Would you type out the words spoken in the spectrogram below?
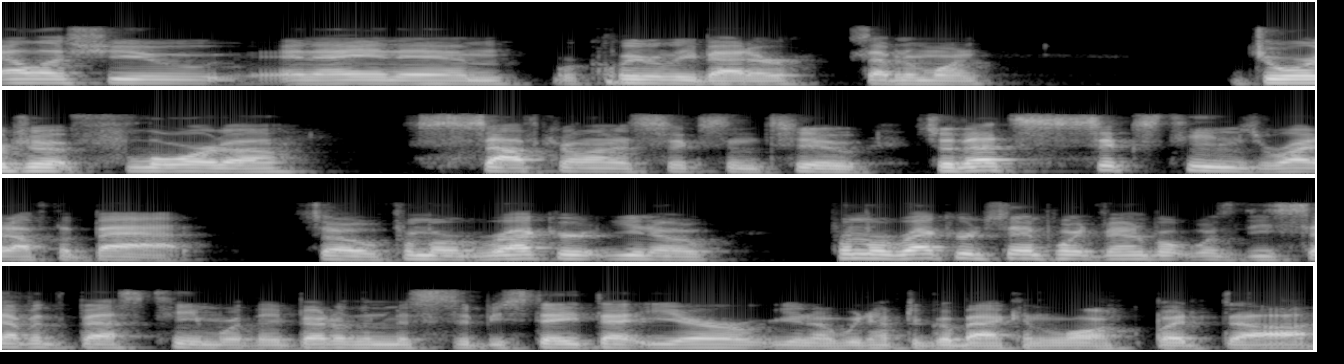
LSU, and A and M were clearly better, seven and one. Georgia, Florida, South Carolina, six and two. So that's six teams right off the bat. So from a record, you know, from a record standpoint, Vanderbilt was the seventh best team. Were they better than Mississippi State that year? You know, we'd have to go back and look. But uh,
